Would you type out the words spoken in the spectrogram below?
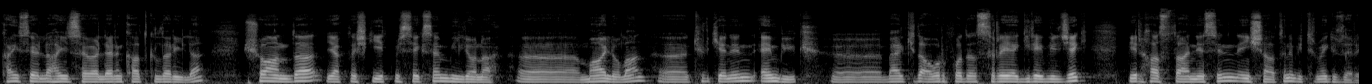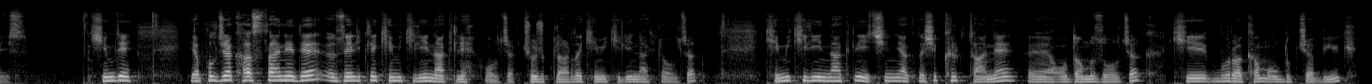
Kayserili hayırseverlerin katkılarıyla şu anda yaklaşık 70-80 milyona mal olan Türkiye'nin en büyük, belki de Avrupa'da sıraya girebilecek bir hastanesinin inşaatını bitirmek üzereyiz. Şimdi yapılacak hastanede özellikle kemik iliği nakli olacak. Çocuklarda kemik iliği nakli olacak. Kemik iliği nakli için yaklaşık 40 tane e, odamız olacak ki bu rakam oldukça büyük.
